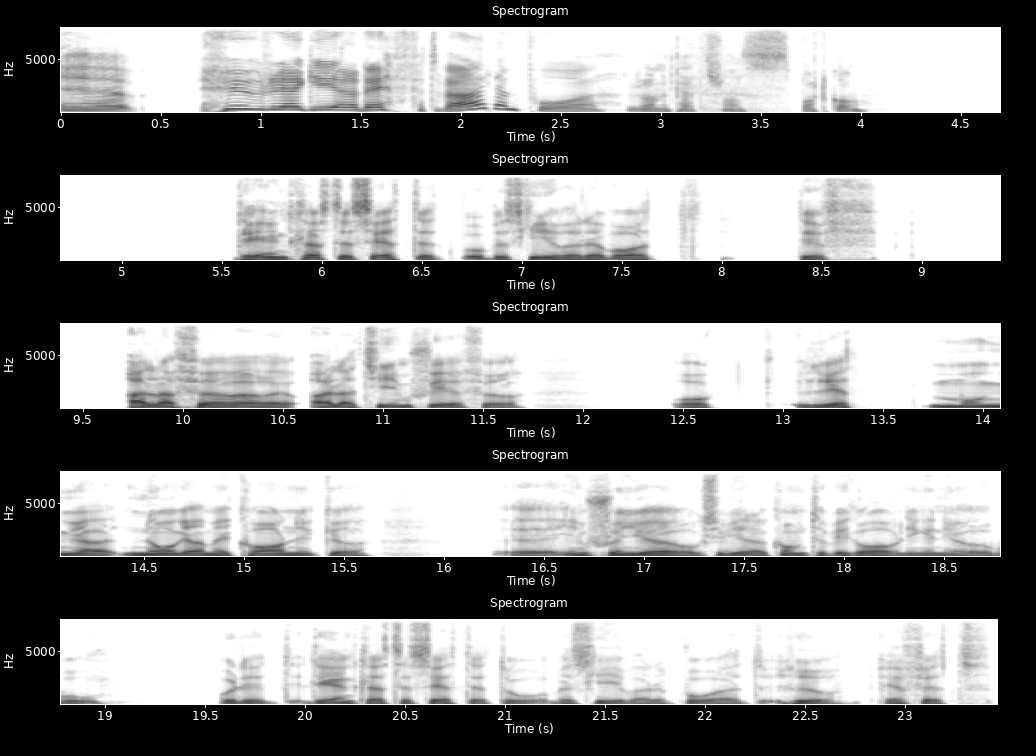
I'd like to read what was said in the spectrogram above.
Eh, hur reagerade F1-världen på Ronnie Petterssons bortgång? Det enklaste sättet att beskriva det var att det, alla förare, alla teamchefer och rätt många, några mekaniker, eh, ingenjörer och så vidare kom till begravningen i Örebro. Och det, det enklaste sättet att beskriva det på att hur F1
